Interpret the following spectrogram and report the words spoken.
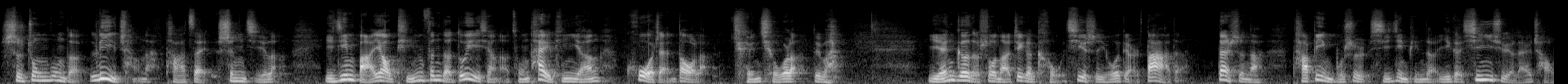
是中共的立场呢，它在升级了，已经把要平分的对象呢，从太平洋扩展到了全球了，对吧？严格的说呢，这个口气是有点大的。但是呢，它并不是习近平的一个心血来潮，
